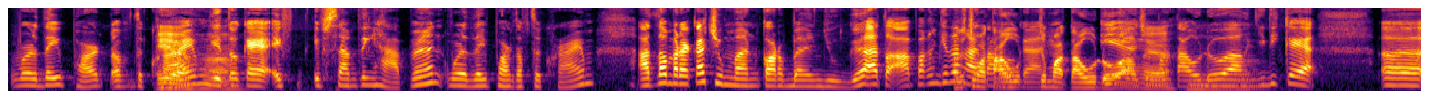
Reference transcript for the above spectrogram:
were they part of the Iya, crime ha. gitu. Kayak if if something happened, were they part of the crime? Atau mereka cuman korban juga atau apa kan kita nggak cuma tahu tahu- kan. cuma tahu Iya, doang cuma ya. tahu doang. Jadi kayak eh,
